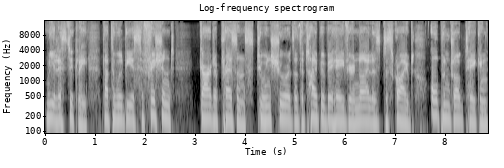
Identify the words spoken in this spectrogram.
realistically that there will be a sufficient Garda presence to ensure that the type of behaviour Nial has described, open drug taking,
